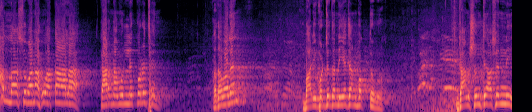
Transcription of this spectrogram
আল্লাহ সুবানা হুয়া তালা কার নাম উল্লেখ করেছেন? কথা বলেন? বাড়ি পর্যন্ত নিয়ে যান বক্তব্য। গান শুনতে আসেননি।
